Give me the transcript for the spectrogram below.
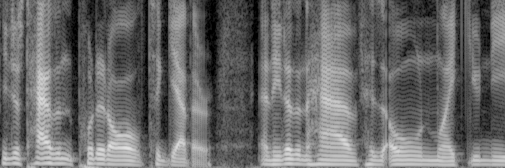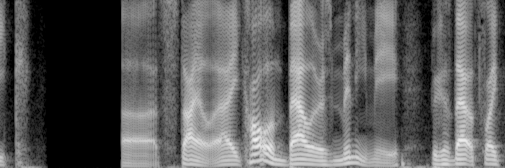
He just hasn't put it all together and he doesn't have his own like unique uh style. I call him Balor's mini me because that's like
